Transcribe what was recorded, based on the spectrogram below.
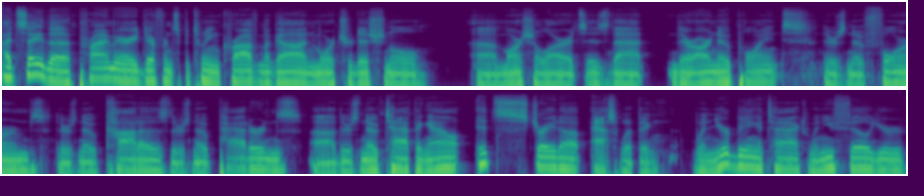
I'd say the primary difference between Krav Maga and more traditional uh, martial arts is that there are no points, there's no forms, there's no katas, there's no patterns, uh, there's no tapping out. It's straight up ass whipping. When you're being attacked, when you feel your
